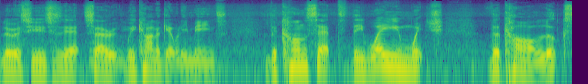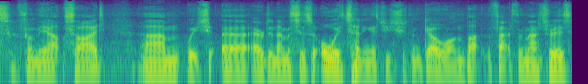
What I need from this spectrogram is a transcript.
Lewis uses it, so we kind of get what he means the concept, the way in which the car looks from the outside, um, which uh, aerodynamicists are always telling us you shouldn't go on. But the fact of the matter is,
